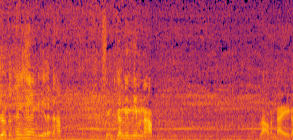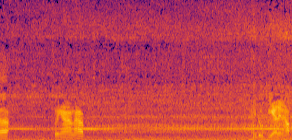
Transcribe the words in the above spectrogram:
เครื่องก็แห้งๆดีเลยนะครับ เสียงเครื่องนิ่มๆนะครับราวบันไดก็สวยงามนะครับ ให้ดูเกียร์เลยนะครับ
